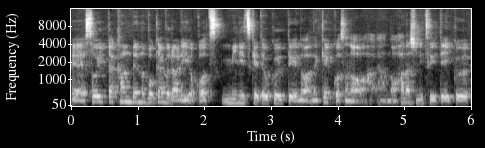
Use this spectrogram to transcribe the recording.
えー、そういった関連のボキャブラリーをこう身につけておくっていうのはね結構そのあの話についていく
